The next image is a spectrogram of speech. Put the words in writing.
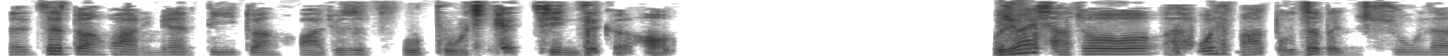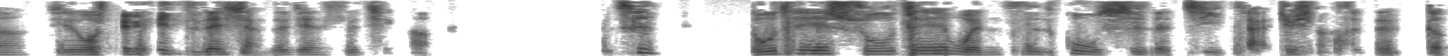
呃，这段话里面的第一段话就是“扶朴前进”这个哈。我就在想说，啊，为什么要读这本书呢？其实我一直在想这件事情啊。是读这些书、这些文字、故事的记载，就像是个梗，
